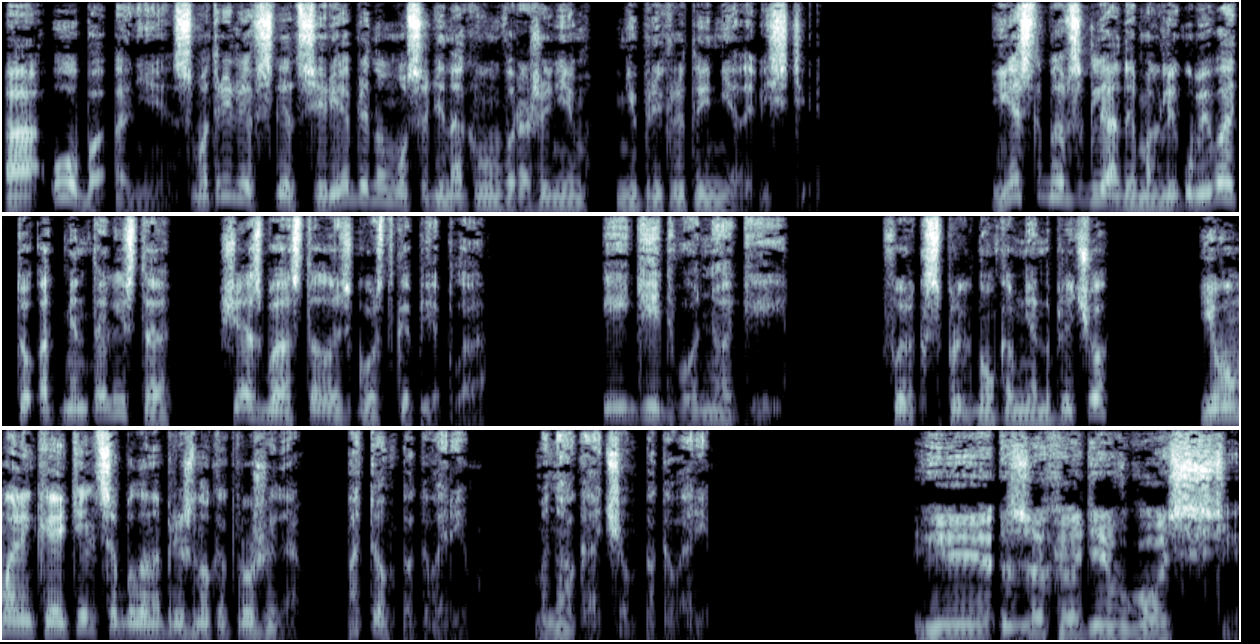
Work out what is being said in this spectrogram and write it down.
а оба они смотрели вслед Серебряному с одинаковым выражением неприкрытой ненависти. Если бы взгляды могли убивать, то от менталиста сейчас бы осталась горстка пепла. «Иди, двуногий!» Фырк спрыгнул ко мне на плечо. Его маленькое тельце было напряжено, как пружина. «Потом поговорим. Много о чем поговорим». «И заходи в гости!»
